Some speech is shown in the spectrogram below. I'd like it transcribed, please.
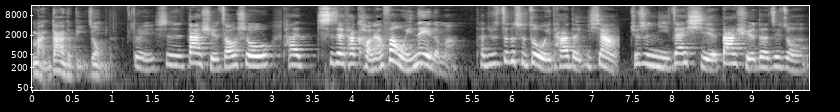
蛮大的比重的。对，是大学招收，他是在他考量范围内的嘛？他就是这个是作为他的一项，就是你在写大学的这种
